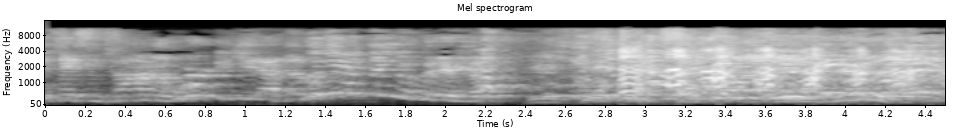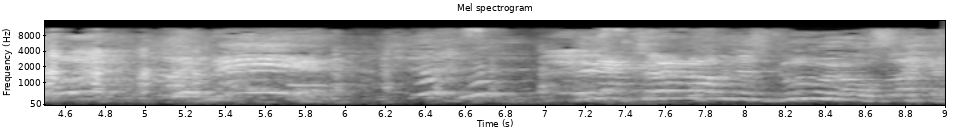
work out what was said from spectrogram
Man, I think it takes some time and work to get out there. Look at that thing over there, y'all. like, man. Maybe I cut it off and just glue it on something.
